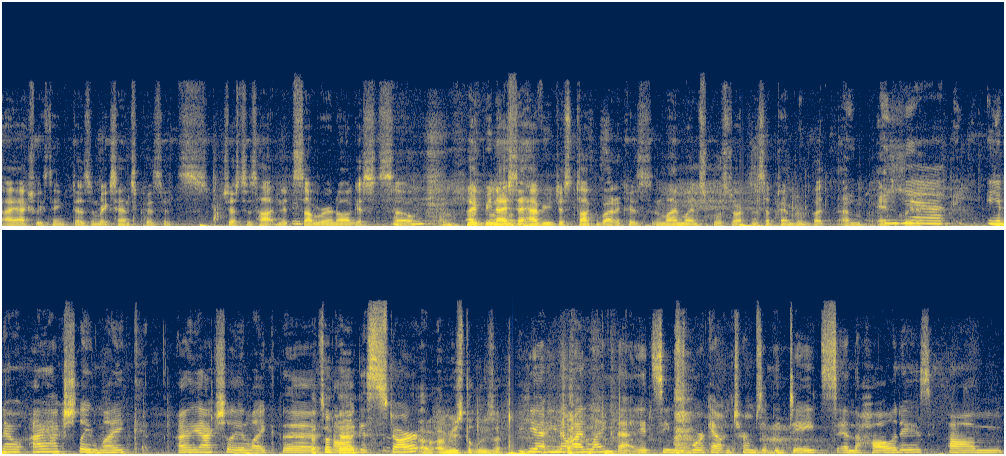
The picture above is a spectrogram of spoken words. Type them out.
I actually think doesn't make sense because it's just as hot and it's summer in August, so it'd be nice to have you just talk about it, because in my mind, school starts in September, but I'm antiquated. Yeah, you know, I actually like, I actually like the That's okay. August start. I- I'm used to losing. Yeah, you know, I like that. It seems to work out in terms of the dates and the holidays um,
